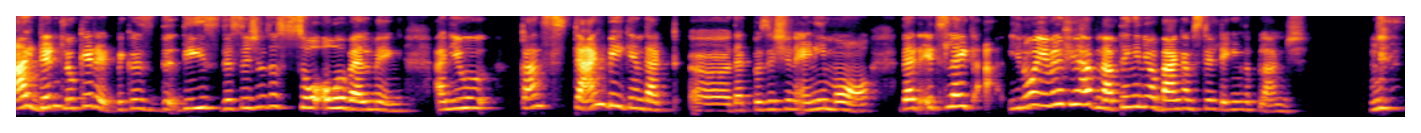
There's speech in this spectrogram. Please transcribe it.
I didn't look at it because th- these decisions are so overwhelming and you can't stand being in that uh, that position anymore that it's like you know even if you have nothing in your bank i'm still taking the plunge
